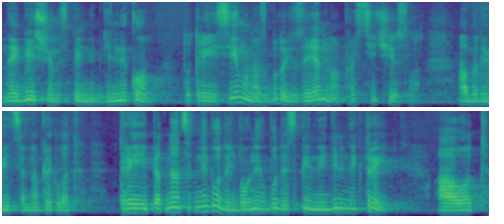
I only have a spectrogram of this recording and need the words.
найбільшим спільним дільником, то 3 і 7 у нас будуть взаємно прості числа. Або дивіться, наприклад, 3 і 15 не будуть, бо в них буде спільний дільник 3. А от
